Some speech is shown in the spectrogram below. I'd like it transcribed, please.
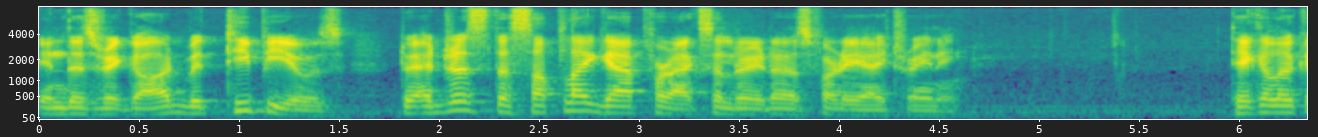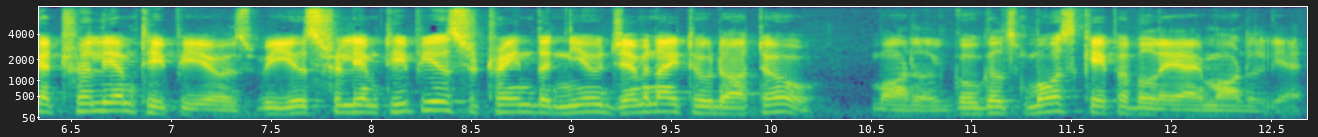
in this regard with TPUs to address the supply gap for accelerators for AI training. Take a look at Trillium TPUs. We use Trillium TPUs to train the new Gemini 2.0 model, Google's most capable AI model yet.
